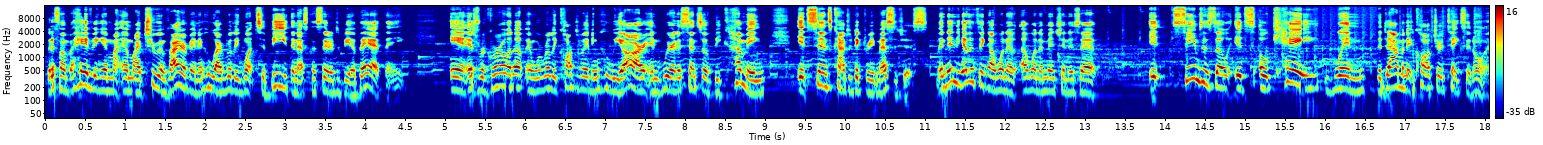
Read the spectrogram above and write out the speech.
But if I'm behaving in my in my true environment and who I really want to be, then that's considered to be a bad thing. And as we're growing up and we're really cultivating who we are and we're in a sense of becoming, it sends contradictory messages. And then the other thing I want to I want to mention is that it seems as though it's okay when the dominant culture takes it on.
